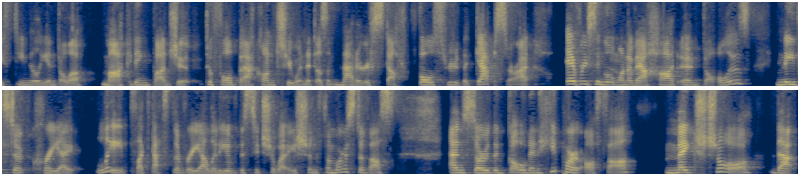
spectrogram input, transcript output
$50 million marketing budget to fall back onto. And it doesn't matter if stuff falls through the gaps, right? Every single one of our hard earned dollars needs to create leads. Like that's the reality of the situation for most of us. And so the Golden Hippo offer makes sure that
